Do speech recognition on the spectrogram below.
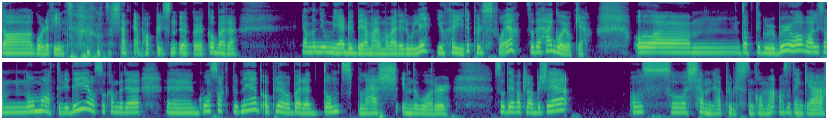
Da går det fint. Og så kjenner jeg bare pulsen øke og øke, og bare ja, men jo mer du ber meg om å være rolig, jo høyere puls får jeg. Så det her går jo ikke. Og um, Dr. Gruber òg var liksom Nå mater vi de, og så kan dere uh, gå sakte ned og prøve å bare don't splash in the water. Så det var klar beskjed. Og så kjenner jeg pulsen komme, og så tenker jeg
